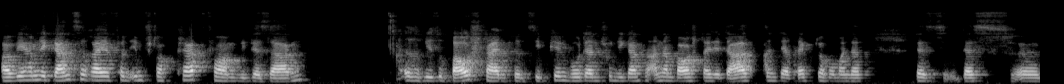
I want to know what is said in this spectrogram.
Aber wir haben eine ganze Reihe von Impfstoffplattformen, wie wir sagen. Also wie so Bausteinprinzipien, wo dann schon die ganzen anderen Bausteine da sind, der Vektor, wo man dann das, das, äh,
